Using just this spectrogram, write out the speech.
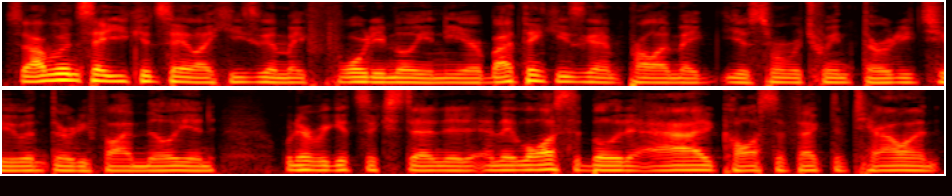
So I wouldn't say you could say like he's going to make 40 million a year, but I think he's going to probably make you know, somewhere between 32 and 35 million whenever he gets extended. And they lost the ability to add cost-effective talent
